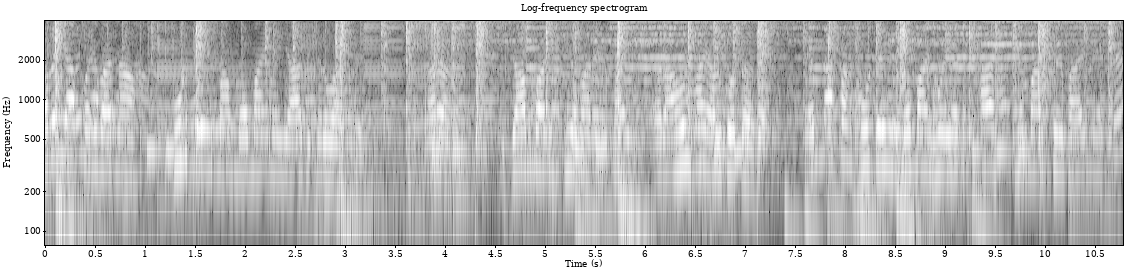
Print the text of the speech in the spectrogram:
સરૈયા પરિવારના કુળદેવીમાં મોમાઈને યાદ કરવા છે. કારણ જામવાડીથી અમારે ભાઈ રાહુલભાઈ અલગોતર, એમના પણ કુળદેવી મોમાઈ હોય અને ખાસ ફેમસ છે ભાઈને એટલે.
